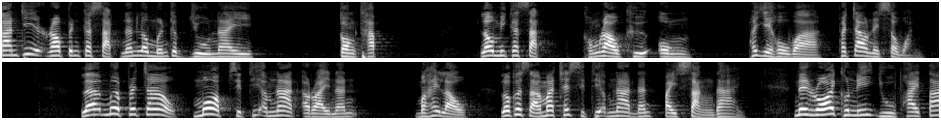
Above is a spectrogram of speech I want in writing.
การที่เราเป็นกษัตริย์นั้นเราเหมือนกับอยู่ในกองทัพ เรามีกษัตริย์ของเราคือองค์พระเยโฮวาพระเจ้าในสวรรค์ และเมื่อพระเจ้ามอบสิทธิอำนาจอะไรนั้นมาให้เรา เราก็สามารถใช้สิทธิอำนาจนั้นไปสั่งได้ ในร้อยคนนี้อยู่ภายใต้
